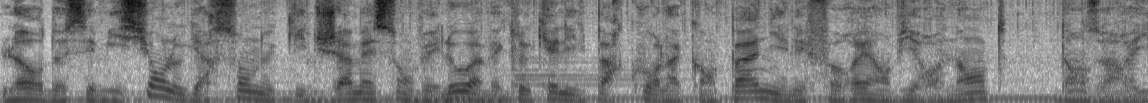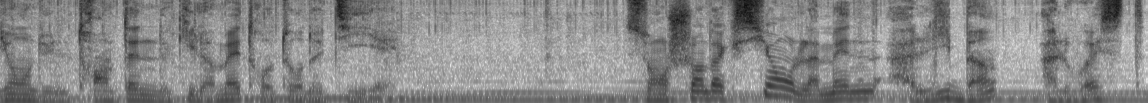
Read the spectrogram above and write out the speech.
Lors de ses missions, le garçon ne quitte jamais son vélo avec lequel il parcourt la campagne et les forêts environnantes dans un rayon d'une trentaine de kilomètres autour de Tillet. Son champ d'action l'amène à Libin, à l'ouest,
